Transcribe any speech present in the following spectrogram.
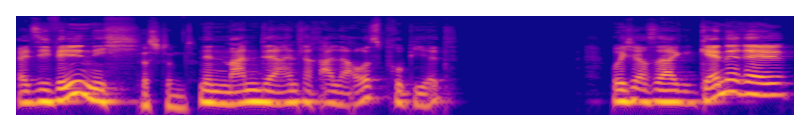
Weil sie will nicht Das stimmt. einen Mann, der einfach alle ausprobiert. Wo ich auch sage, generell,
